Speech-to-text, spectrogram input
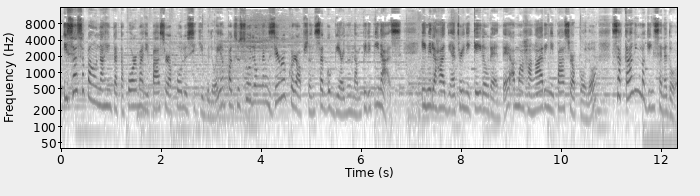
Isa sa pangunahing plataforma ni Pastor Apollo C. Kibuloy ang pagsusulong ng zero corruption sa gobyerno ng Pilipinas. Inilahad ni Attorney Kay Laurente ang mga hangarin ni Pastor Apollo sakaling maging senador.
